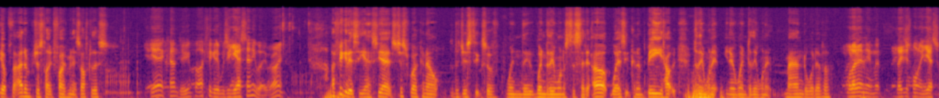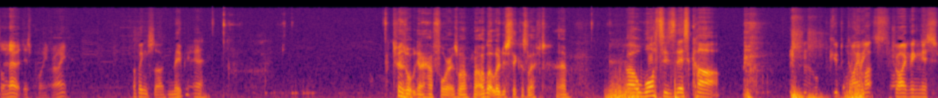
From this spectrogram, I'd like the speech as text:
You up for that, Adam? Just like five minutes after this. Yeah, can do. But I figured it was a yes anyway, right? I figured it's a yes. Yeah, it's just working out the logistics of when they when do they want us to set it up, where's it going to be, how do they want it, you know, when do they want it manned or whatever. Well, I don't think that they just want a yes or no at this point, right? I think so. Maybe. Yeah. Depends what we're going to have for it as well. Like, I've got a load of stickers left. Um, Oh, what is this car? oh, good Why am I driving this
